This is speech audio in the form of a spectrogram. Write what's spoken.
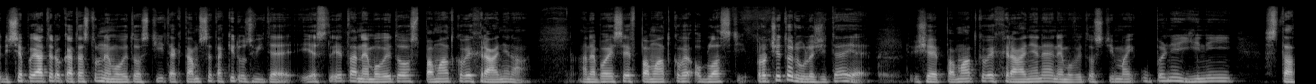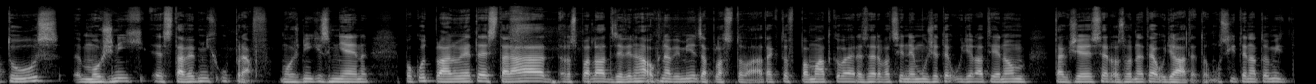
Když se podíváte do katastru nemovitostí, tak tam se taky dozvíte, jestli je ta nemovitost památkově chráněná, anebo jestli je v památkové oblasti. Proč je to důležité je, že památkově chráněné nemovitosti mají úplně jiný status možných stavebních úprav, možných změn. Pokud plánujete stará rozpadlá dřevěná okna vyměnit za plastová, tak to v památkové rezervaci nemůžete udělat jenom tak, že se rozhodnete a uděláte to. Musíte na to mít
